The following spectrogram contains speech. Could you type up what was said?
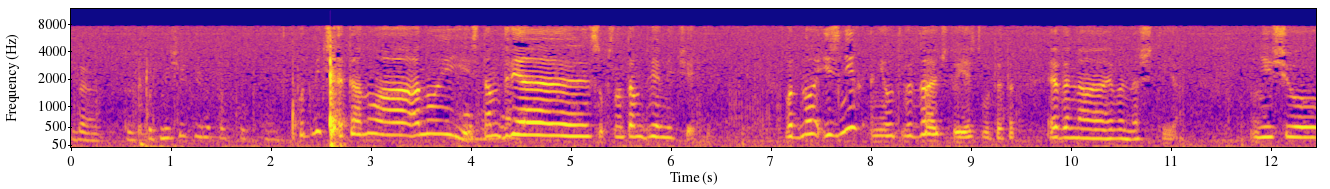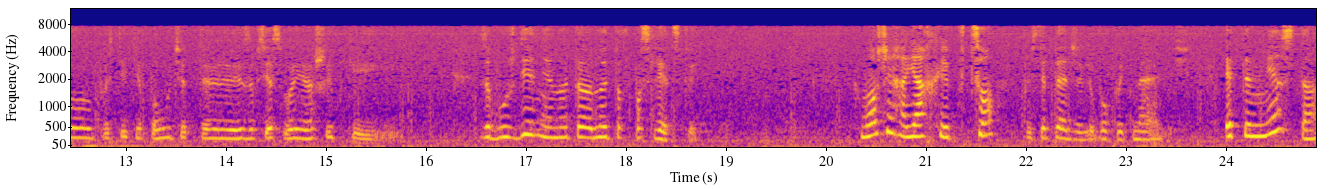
Да, то есть под мечеть или под куполом? Под мечеть, это оно, оно и есть. Там две, собственно, там две мечети. В одной из них они утверждают, что есть вот этот Эвена, Эвена Штия. Они еще, простите, получат э, за все свои ошибки и заблуждения, но это, но это впоследствии. Кмоши Хая Хепцо, то есть опять же любопытная вещь. Это место,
